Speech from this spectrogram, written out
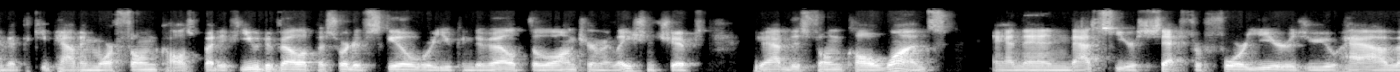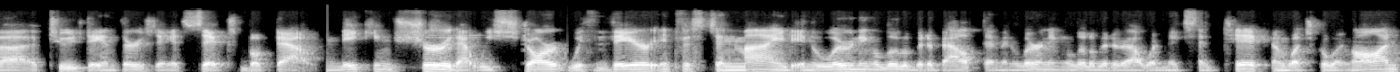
You have to keep having more phone calls. But if you develop a sort of skill where you can develop the long term relationships, you have this phone call once and then that's your set for four years. You have uh, tuesday and thursday at six booked out. Making sure that we start with their interests in mind and learning a little bit about them and learning a little bit about what makes them tick and what's going on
